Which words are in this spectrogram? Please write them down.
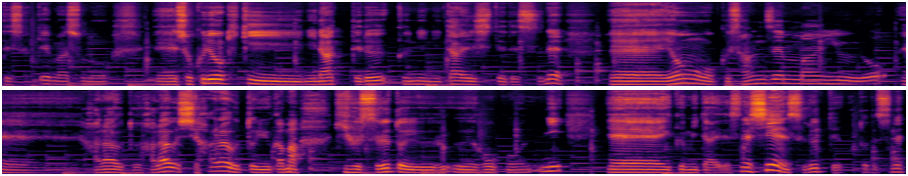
でしたっけ、まあそのえー、食糧危機になってる国に対してですね、えー、4億3000万ユーロ、えー、払うと払う支払うというか、まあ、寄付するという方向に、えー、行くみたいですね。支援するということですね、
